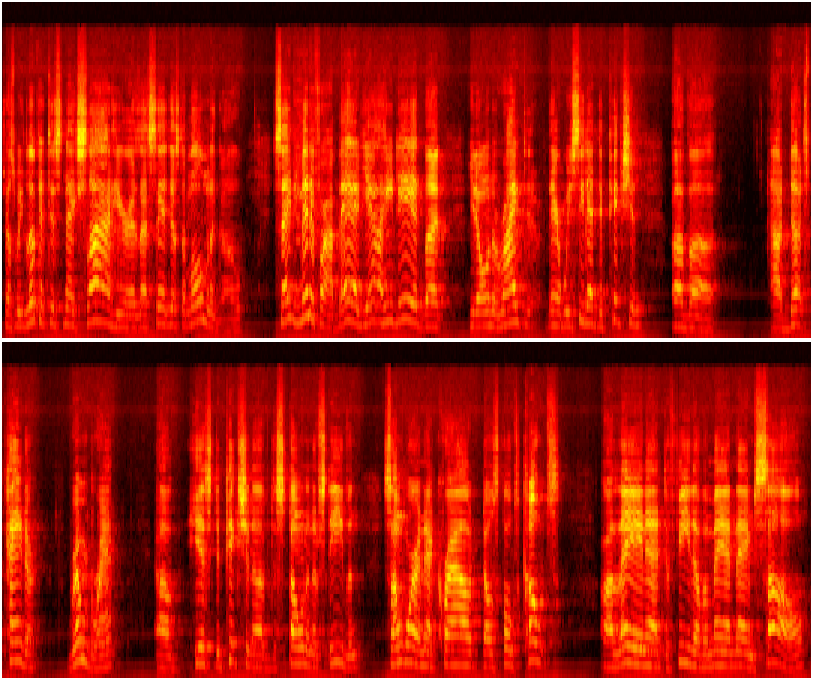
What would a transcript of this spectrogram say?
So as we look at this next slide here, as I said just a moment ago, Satan meant it for our bad. Yeah, he did. But, you know, on the right there, we see that depiction of uh, our Dutch painter, Rembrandt, uh, his depiction of the stoning of Stephen. Somewhere in that crowd, those folks' coats are laying at the feet of a man named Saul.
